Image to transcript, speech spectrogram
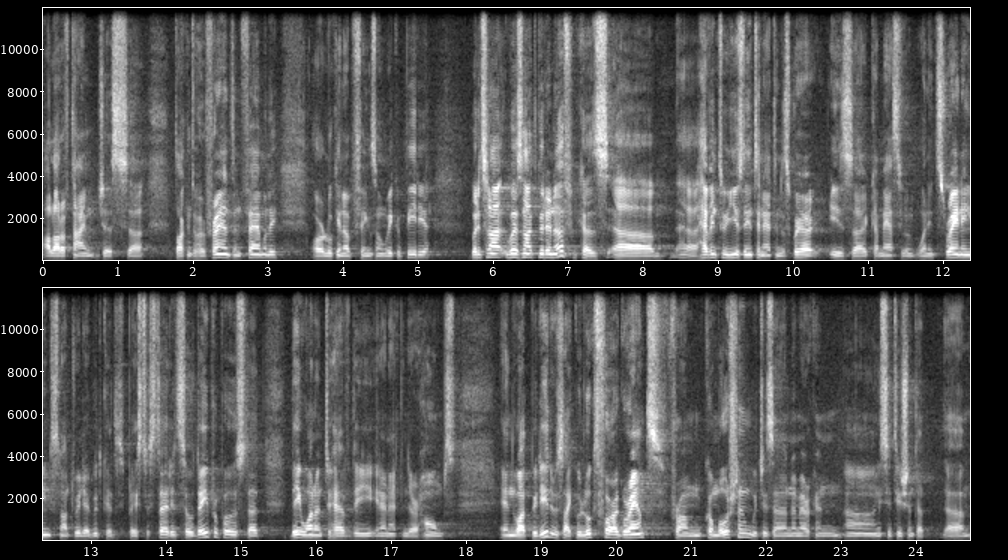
a lot of time just uh, talking to her friends and family or looking up things on Wikipedia. But it's not, it was not good enough because uh, uh, having to use the internet in the square is like a mess when it's raining. It's not really a good, place to study. So they proposed that they wanted to have the internet in their homes. And what we did was like we looked for a grant from Commotion, which is an American uh, institution that um,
